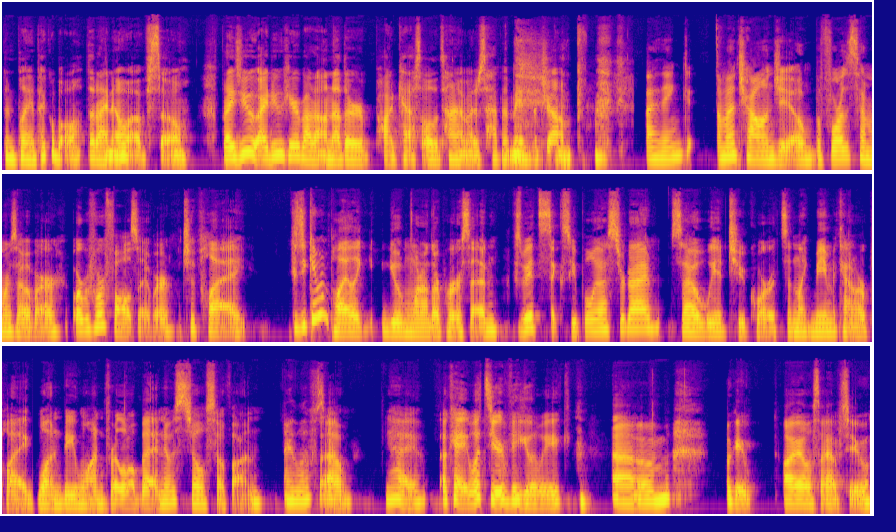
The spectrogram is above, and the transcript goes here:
been playing pickleball that I know of. So, but I do I do hear about it on other podcasts all the time. I just haven't made the jump. I think I'm going to challenge you before the summer's over or before fall's over to play because you can even play like you and one other person. Because we had six people yesterday so we had two courts and like me and mckenna were playing 1v1 for a little bit and it was still so fun. I love that. so yeah okay what's your peak of the week? Um okay i also have two.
